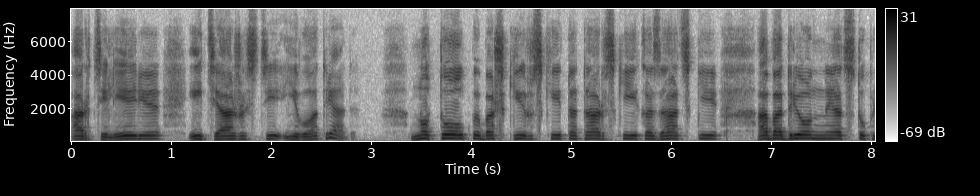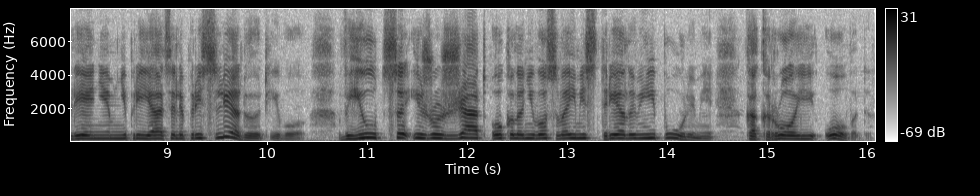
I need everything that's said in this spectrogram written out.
артиллерия и тяжести его отряда но толпы башкирские, татарские и казацкие, ободренные отступлением неприятеля, преследуют его, вьются и жужжат около него своими стрелами и пулями, как рои оводов.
